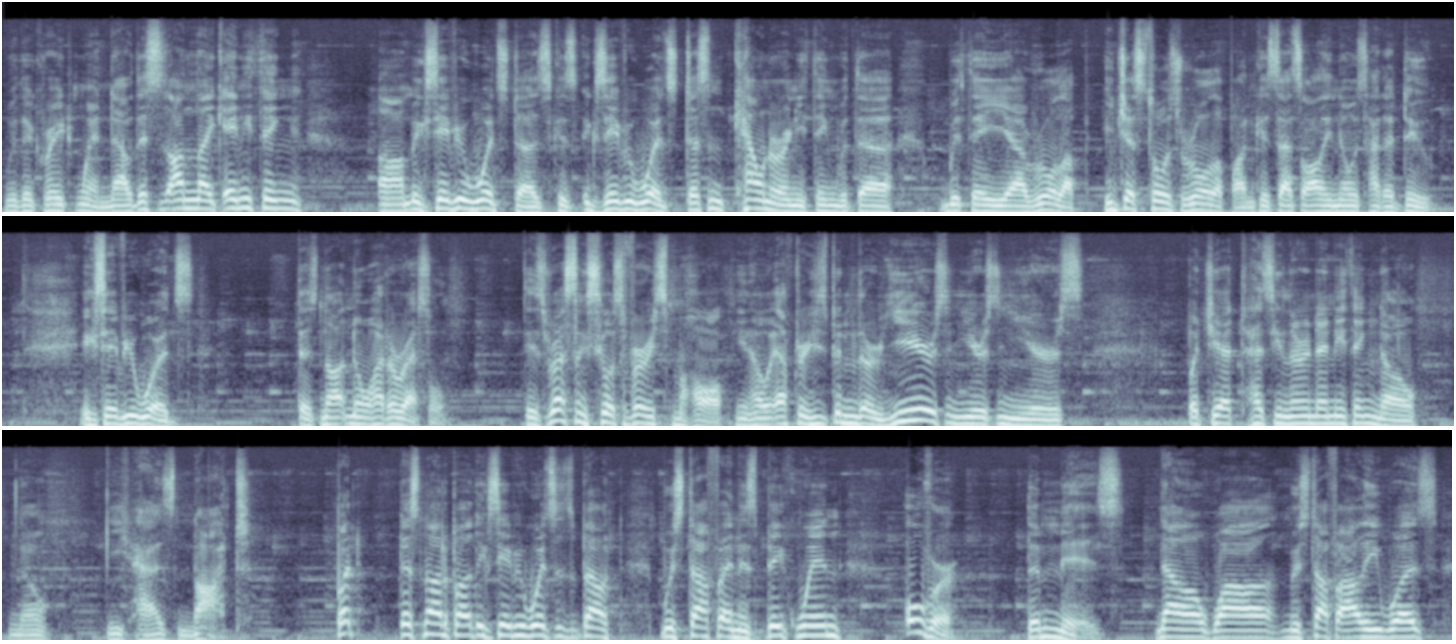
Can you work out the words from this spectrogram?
with a great win. Now, this is unlike anything um, Xavier Woods does, because Xavier Woods doesn't counter anything with a with a uh, roll up. He just throws a roll up on because that's all he knows how to do. Xavier Woods does not know how to wrestle. His wrestling skills are very small. You know, after he's been there years and years and years, but yet has he learned anything? No, no. He has not. But that's not about Xavier Woods, it's about Mustafa and his big win over The Miz. Now, while Mustafa Ali was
